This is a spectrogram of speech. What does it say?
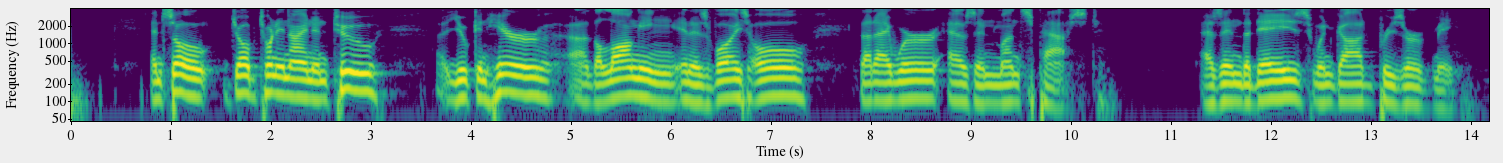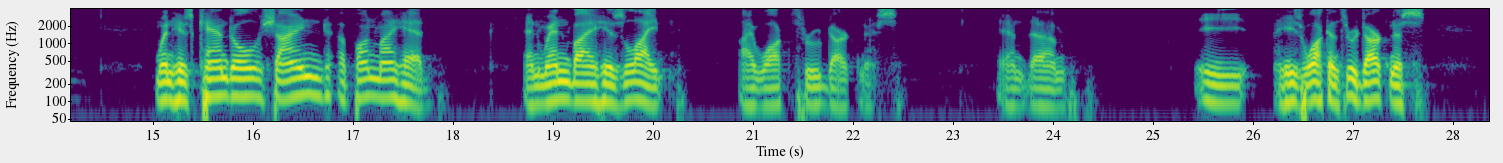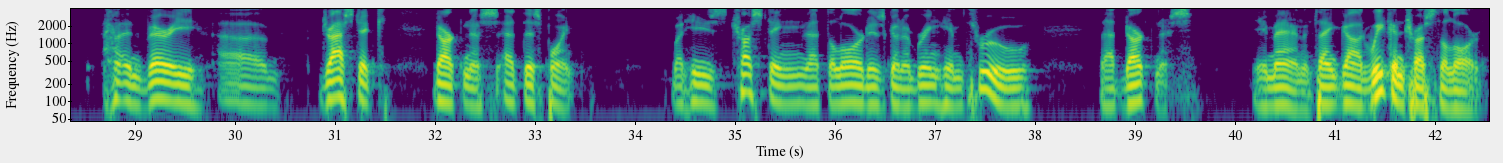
And so, Job 29 and 2, uh, you can hear uh, the longing in his voice, Oh, that I were as in months past as in the days when God preserved me, when his candle shined upon my head, and when by his light I walked through darkness. And um, he, he's walking through darkness in very uh, drastic darkness at this point. But he's trusting that the Lord is going to bring him through that darkness. Amen. And thank God we can trust the Lord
